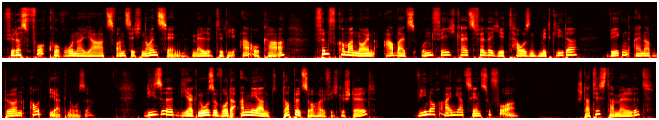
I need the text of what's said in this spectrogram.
Für das Vor-Corona-Jahr 2019 meldete die AOK 5,9 Arbeitsunfähigkeitsfälle je 1000 Mitglieder wegen einer Burnout-Diagnose. Diese Diagnose wurde annähernd doppelt so häufig gestellt wie noch ein Jahrzehnt zuvor. Statista meldet,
